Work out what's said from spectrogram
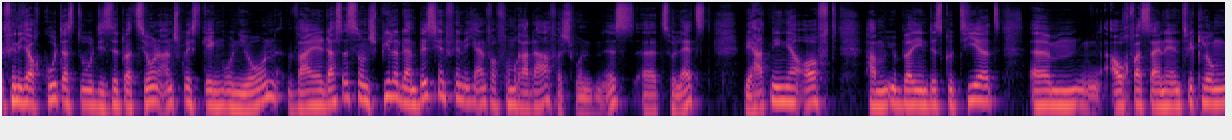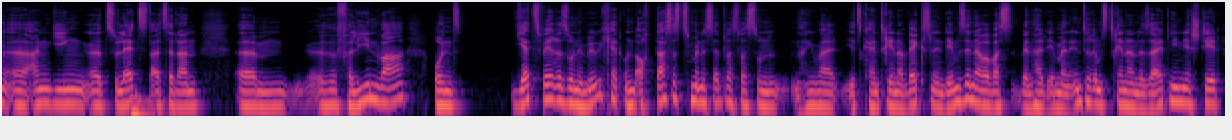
Finde ich auch gut, dass du die Situation ansprichst gegen Union, weil das ist so ein Spieler, der ein bisschen, finde ich, einfach vom Radar verschwunden ist, äh, zuletzt. Wir hatten ihn ja oft, haben über ihn diskutiert, ähm, auch was seine Entwicklung äh, anging, äh, zuletzt, als er dann ähm, äh, verliehen war. Und jetzt wäre so eine Möglichkeit, und auch das ist zumindest etwas, was so, sag ich mal, jetzt kein Trainer wechseln in dem Sinne, aber was, wenn halt eben ein Interimstrainer an der Seitlinie steht,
